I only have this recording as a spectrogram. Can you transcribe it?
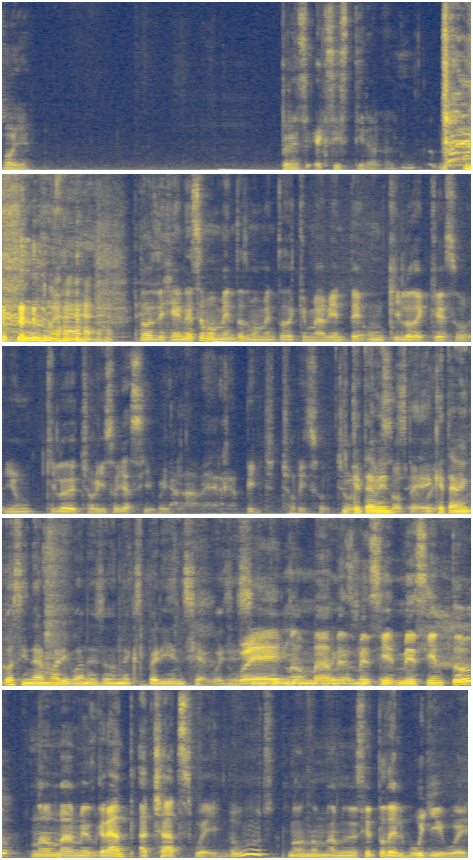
Oye. Pero existirá la luna. No, dije, en ese momento es momento de que me aviente un kilo de queso y un kilo de chorizo y así, güey, a la verga, pinche chorizo. Y que también, eh, que también cocinar marihuana es una experiencia, güey. se Güey, no mames, me, siento, no mames, Grant a chats, güey. Uh, no, no mames, me siento del bully, güey.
